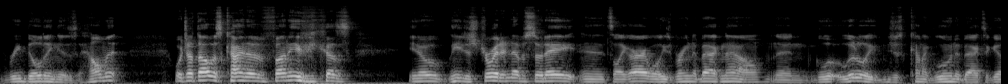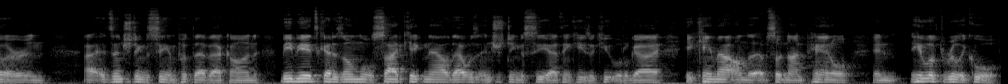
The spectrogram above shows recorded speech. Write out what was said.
rebuilding his helmet, which I thought was kind of funny because you know, he destroyed it in episode 8, and it's like, all right, well, he's bringing it back now, and then literally just kind of gluing it back together, and uh, it's interesting to see him put that back on. BB-8's got his own little sidekick now. That was interesting to see. I think he's a cute little guy. He came out on the episode 9 panel, and he looked really cool.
